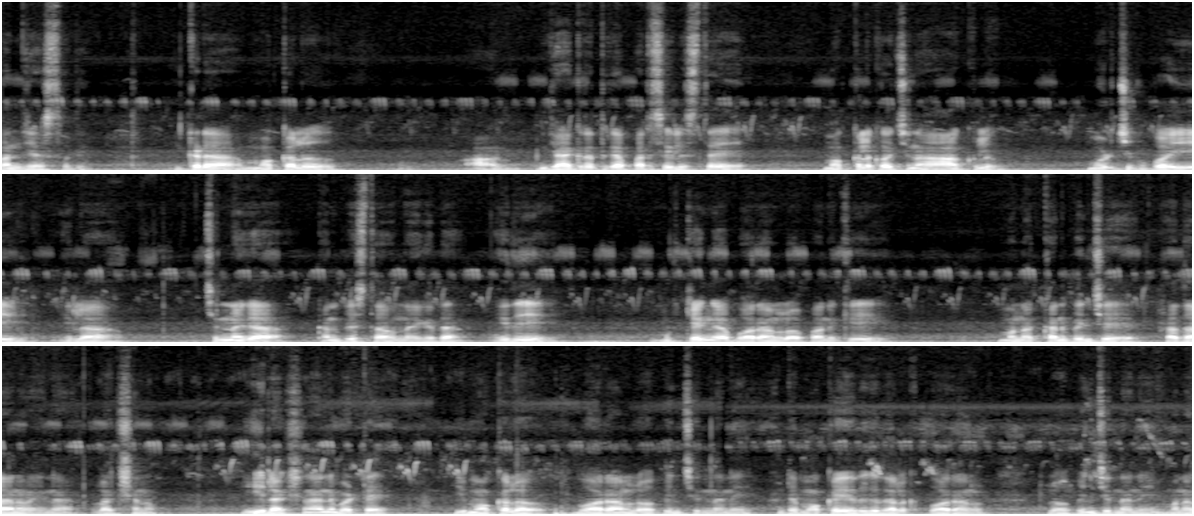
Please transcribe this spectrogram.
పనిచేస్తుంది. ఇక్కడ మొక్కలు జాగ్రత్తగా పరిశీలిస్తే మొక్కలకు వచ్చిన ఆకులు ముడుచుకుపోయి ఇలా చిన్నగా కనిపిస్తూ ఉన్నాయి కదా. ఇది ముఖ్యంగా బోరాన్ లోపానికి మనకు కనిపించే ప్రధానమైన లక్షణం. ఈ లక్షణాన్ని బట్టే ఈ మొక్కలో బోరాన్ లోపించిందని అంటే మొక్క ఎదుగుదలకు బోరాన్ లోపించిందని మనం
